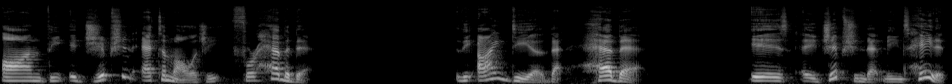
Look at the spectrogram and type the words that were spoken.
on the Egyptian etymology for Hebeded. The idea that Hebed is Egyptian that means hated,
